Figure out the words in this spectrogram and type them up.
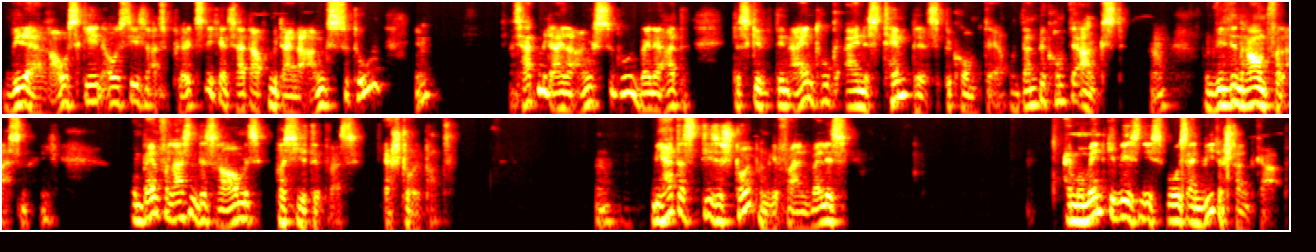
wieder herausgehen aus diesem, also plötzlich, es hat auch mit einer Angst zu tun. Es hat mit einer Angst zu tun, weil er hat das, den Eindruck eines Tempels bekommt er und dann bekommt er Angst ja, und will den Raum verlassen. Und beim Verlassen des Raumes passiert etwas. Er stolpert. Ja. Mir hat das, dieses Stolpern gefallen, weil es ein Moment gewesen ist, wo es einen Widerstand gab.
